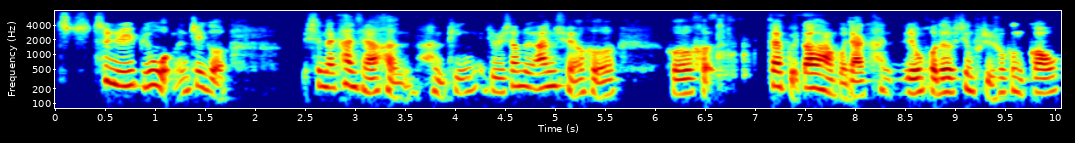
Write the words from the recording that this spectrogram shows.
甚至于比我们这个。现在看起来很很平，就是相对安全和和很在轨道上国家看人活的幸福指数更高。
